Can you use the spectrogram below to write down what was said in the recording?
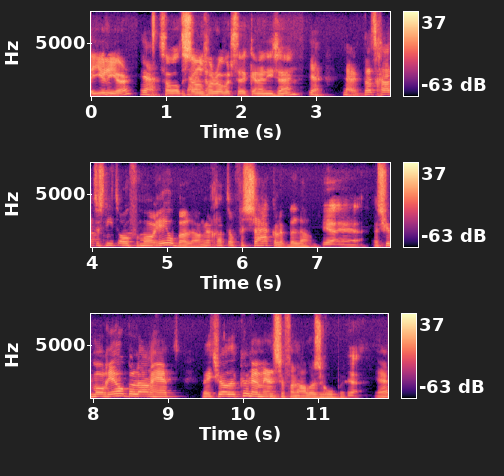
junior. ja, zal wel de zoon van Robert Kennedy zijn. ja, nou dat gaat dus niet over moreel belang. Dat gaat over zakelijk belang. Ja, ja, ja. Als je moreel belang hebt, weet je wel, dan kunnen mensen van alles roepen. Ja. Hè?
